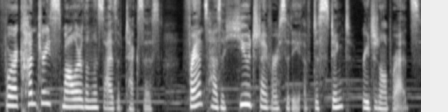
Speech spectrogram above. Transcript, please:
For a country smaller than the size of Texas, France has a huge diversity of distinct regional breads.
